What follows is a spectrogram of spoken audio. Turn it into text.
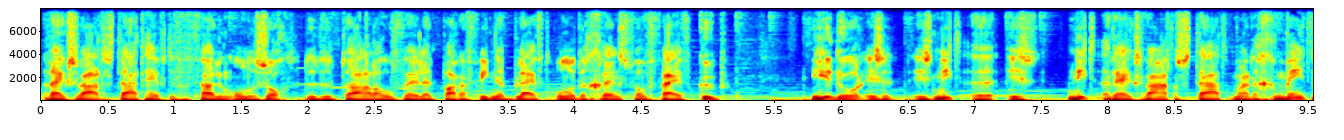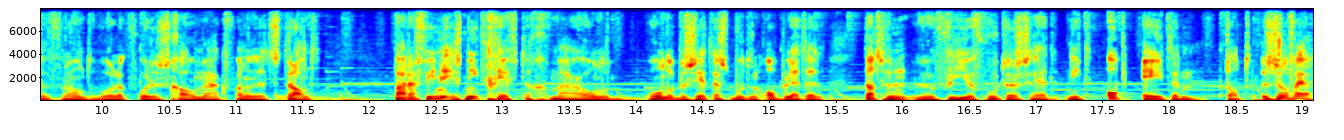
Rijkswaterstaat heeft de vervuiling onderzocht. De totale hoeveelheid paraffine blijft onder de grens van 5 kuub. Hierdoor is, het, is, niet, eh, is niet Rijkswaterstaat, maar de gemeente verantwoordelijk... voor de schoonmaak van het strand. Paraffine is niet giftig, maar honden- hondenbezitters moeten opletten... dat hun viervoeters het niet opeten. Tot zover.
